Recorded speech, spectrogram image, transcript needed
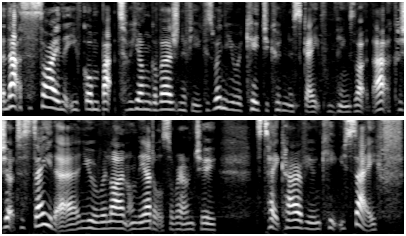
And that's a sign that you've gone back to a younger version of you because when you were a kid, you couldn't escape from things like that because you had to stay there and you were reliant on the adults around you to take care of you and keep you safe.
